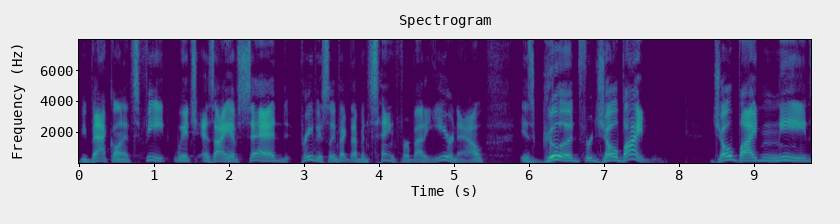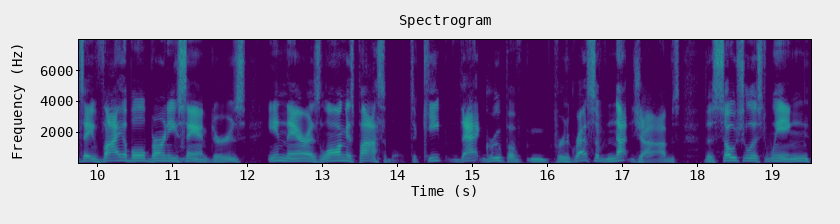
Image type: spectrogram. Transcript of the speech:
be back on its feet, which, as I have said previously, in fact, I've been saying for about a year now, is good for Joe Biden. Joe Biden needs a viable Bernie Sanders in there as long as possible to keep that group of progressive nut jobs, the socialist wing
